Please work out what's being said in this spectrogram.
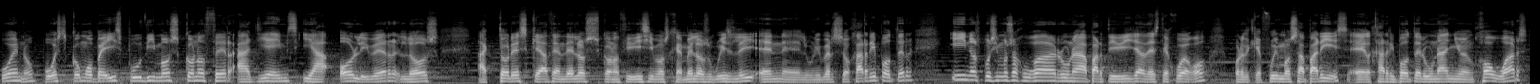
Bueno, pues como veis pudimos conocer a James y a Oliver, los actores que hacen de los conocidísimos gemelos Weasley en el universo Harry Potter, y nos pusimos a jugar una partidilla de este juego por el que fuimos a París, el Harry Potter un año en Hogwarts,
